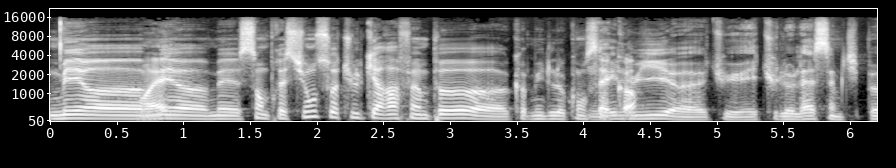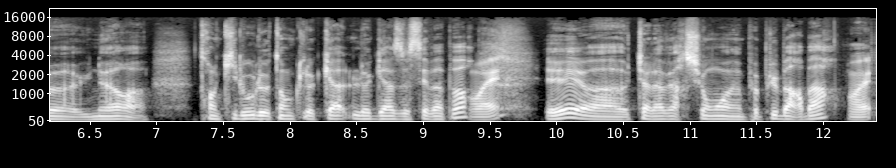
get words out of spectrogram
mais, euh, Ouais. mais, euh, mais sans pression. Soit tu le carafes un peu, euh, comme il le conseille lui, tu, et tu le laisses un petit peu une heure tranquillou, le temps que le, gaz s'évapore. Ouais. Et tu as la version un peu plus barbare, Ouais.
